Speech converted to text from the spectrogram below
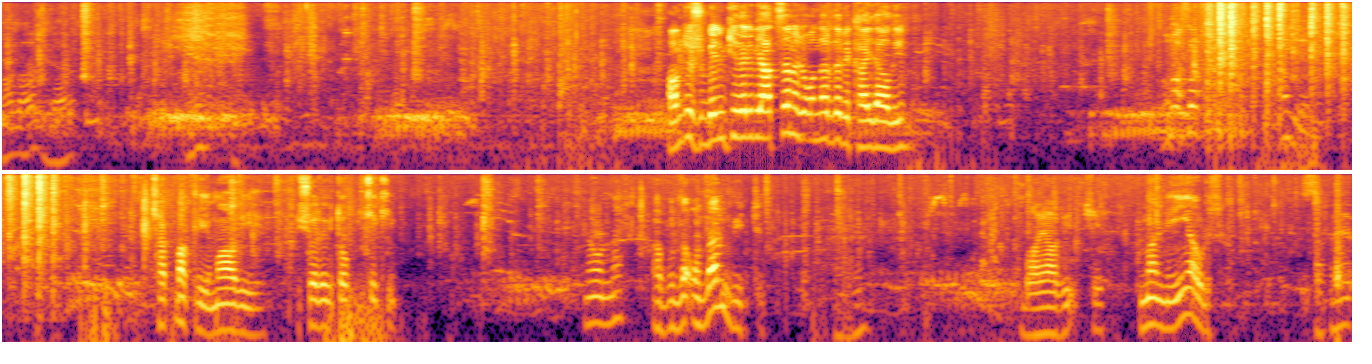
Vallahi billahi. Amca şu benimkileri bir atsana onları da bir kayda alayım. Hangi renk? Çakmaklıyı, maviyi. Bir şöyle bir toplu çekeyim. Ne onlar? Ha bunlar onlar mı büyüttü? Bayağı bir şey. Bunlar neyin yavrusu? Safa'ya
